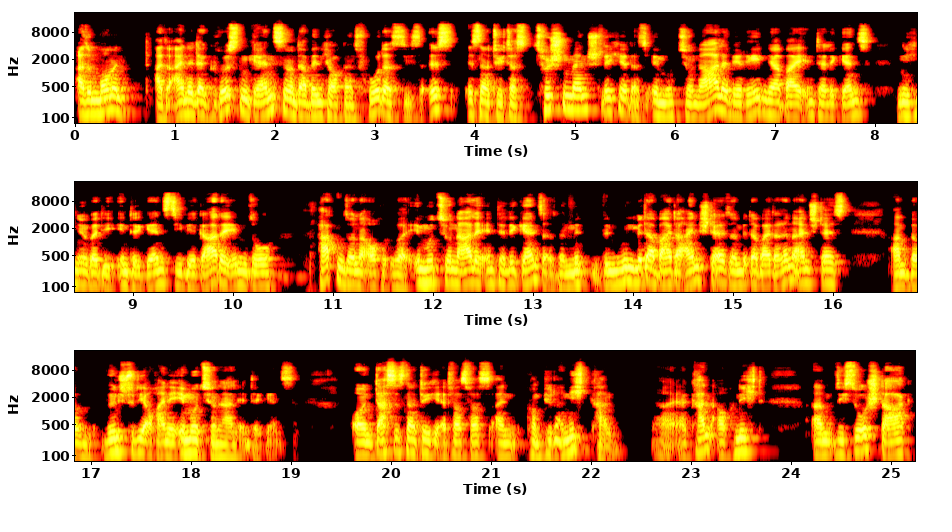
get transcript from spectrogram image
Also Moment, also eine der größten Grenzen, und da bin ich auch ganz froh, dass dies ist, ist natürlich das Zwischenmenschliche, das Emotionale. Wir reden ja bei Intelligenz nicht nur über die Intelligenz, die wir gerade eben so hatten, sondern auch über emotionale Intelligenz. Also wenn, wenn du einen Mitarbeiter einstellst oder eine Mitarbeiterin einstellst, ähm, wünschst du dir auch eine emotionale Intelligenz. Und das ist natürlich etwas, was ein Computer nicht kann. Ja, er kann auch nicht ähm, sich so stark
